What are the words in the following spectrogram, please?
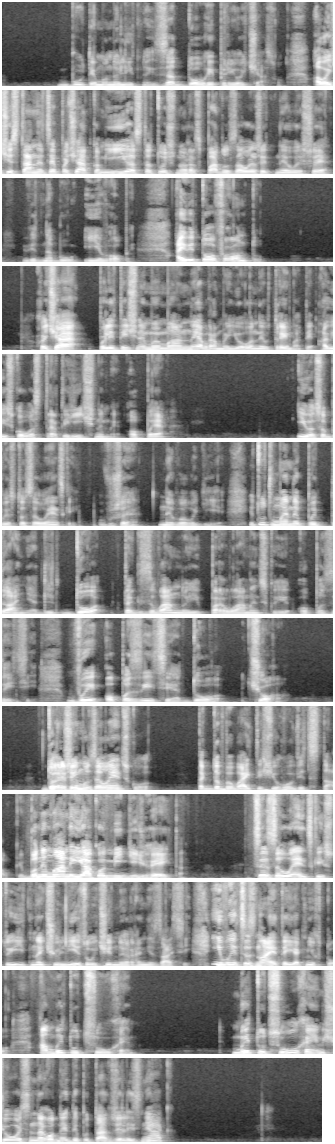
бути монолітною за довгий період часу. Але чи стане це початком її остаточного розпаду залежить не лише від Набу і Європи, а й від того фронту. Хоча політичними маневрами його не втримати, а військово-стратегічними ОП і особисто Зеленський вже не володіє. І тут в мене питання до так званої парламентської опозиції. Ви опозиція до чого? До режиму Зеленського? Так добивайтесь його відставки. Бо нема ніякого Міндічгейта. Це Зеленський стоїть на чолі злочинної організації. І ви це знаєте як ніхто. А ми тут слухаємо. Ми тут слухаємо, що ось народний депутат Железняк,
